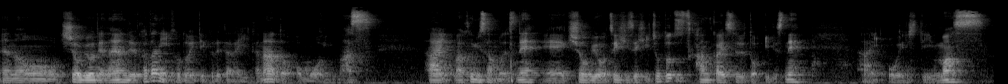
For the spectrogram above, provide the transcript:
あの、気象病で悩んでいる方に届いてくれたらいいかなと思います。はい。まあ、ふみさんもですね、えー、気象病をぜひぜひちょっとずつ寛解するといいですね。はい。応援しています。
